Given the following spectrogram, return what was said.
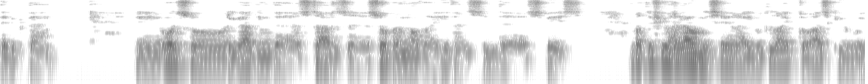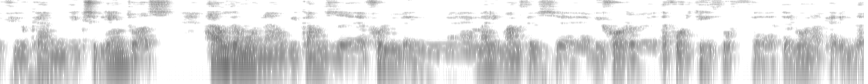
the Big Bang. Uh, also, regarding the stars' uh, supernova events in the space. But if you allow me, sir, I would like to ask you if you can explain to us how the moon now becomes uh, full in uh, many months uh, before uh, the 14th of uh, the lunar calendar.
